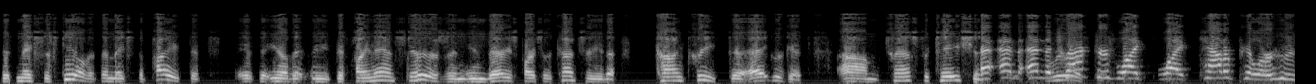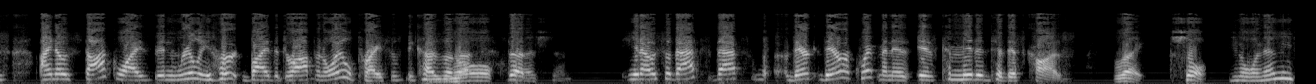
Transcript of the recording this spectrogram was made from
that makes the steel, that then makes the pipe, that, that you know, the, the, the financiers in, in various parts of the country, the concrete, the aggregate, um, transportation, and and, and the tractors estate. like like Caterpillar, who's I know stock wise been really hurt by the drop in oil prices because of the, the you know, so that's that's their their equipment is is committed to this cause. Right. So you know, when any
